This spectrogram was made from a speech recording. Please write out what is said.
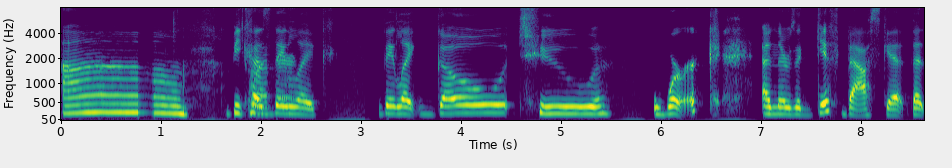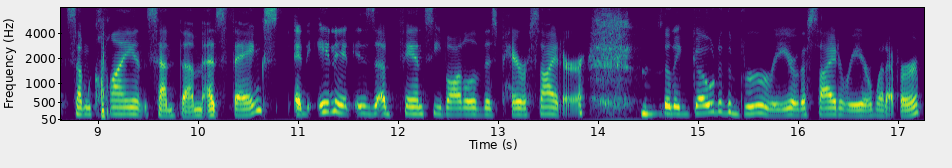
Oh, because they like they like go to work and there's a gift basket that some client sent them as thanks and in it is a fancy bottle of this pear cider. So they go to the brewery or the cidery or whatever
